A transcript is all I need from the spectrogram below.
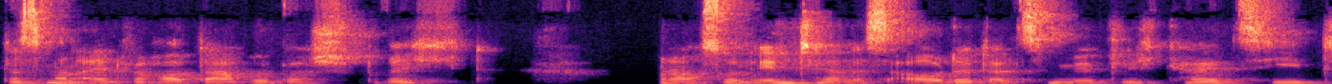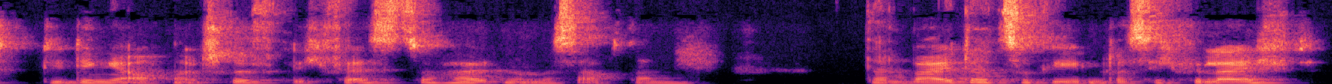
dass man einfach auch darüber spricht und auch so ein internes Audit als Möglichkeit sieht, die Dinge auch mal schriftlich festzuhalten, um es auch dann, dann weiterzugeben, dass ich vielleicht,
